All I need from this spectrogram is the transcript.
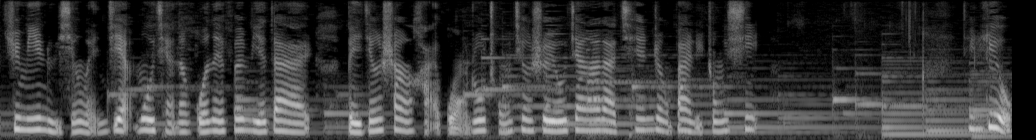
居民旅行文件。目前呢，国内分别在北京、上海、广州、重庆设有加拿大签证办理中心。第六，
